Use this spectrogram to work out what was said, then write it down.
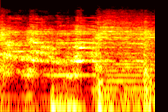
Come down with love.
